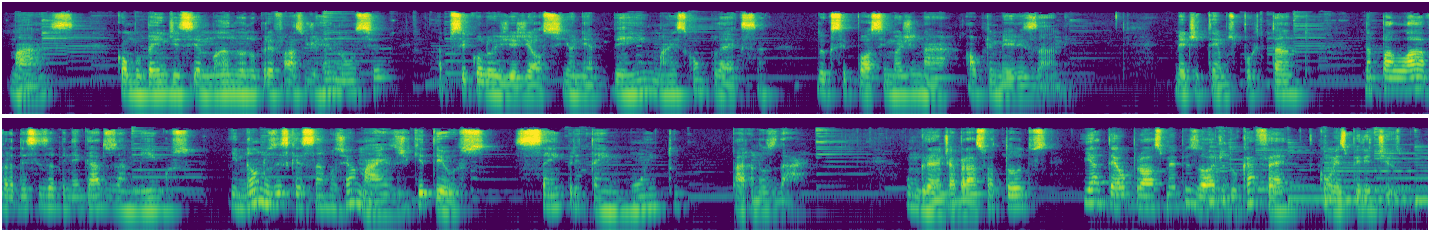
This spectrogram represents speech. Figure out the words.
mas, como bem disse Emmanuel no prefácio de Renúncia, a psicologia de Alcione é bem mais complexa do que se possa imaginar ao primeiro exame. Meditemos, portanto, na palavra desses abnegados amigos e não nos esqueçamos jamais de que Deus sempre tem muito para nos dar. Um grande abraço a todos e até o próximo episódio do Café com Espiritismo.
